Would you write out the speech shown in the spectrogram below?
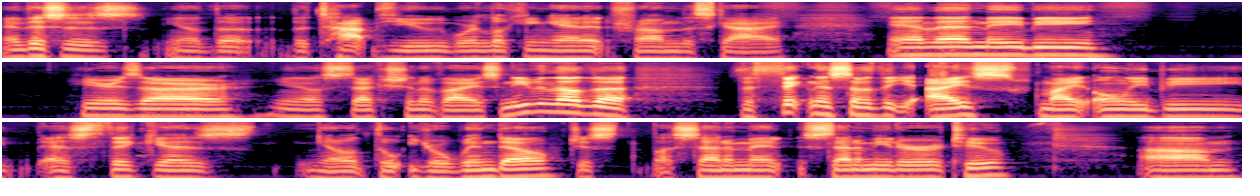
and this is, you know, the, the top view, we're looking at it from the sky, and then maybe here's our, you know, section of ice, and even though the the thickness of the ice might only be as thick as you know the, your window, just a centimeter, centimeter or two. Um,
